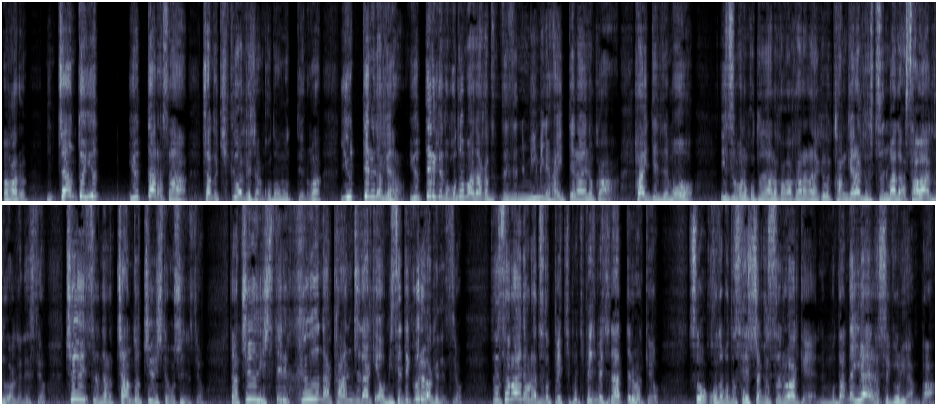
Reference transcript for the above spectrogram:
わかる？ちゃんと言、言ったらさ、ちゃんと聞くわけじゃん、子供っていうのは。言ってるだけなの。言ってるけど子供はなんか全然耳に入ってないのか、入ってても、いつものことなのかわからないけど、関係なく普通にまだ騒ぐわけですよ。注意するならちゃんと注意してほしいんですよ。だから注意してる風な感じだけを見せてくるわけですよ。で、その間俺はちょっとペチペチペチペチなってるわけよ。そう、子供と接触するわけ。もうだんだんイライラしてくるやんか。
